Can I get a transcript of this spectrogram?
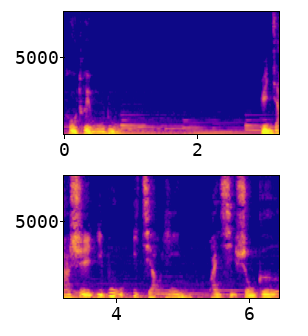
后退无路。人家是一步一脚印，欢喜收割；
